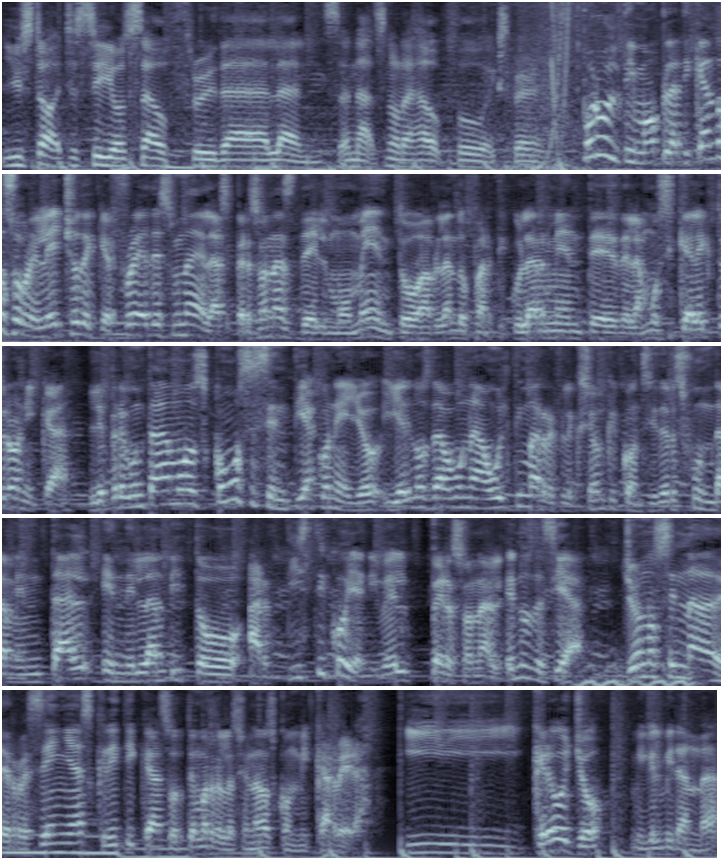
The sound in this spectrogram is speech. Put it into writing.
You start to see yourself through their lens, and that's not a helpful experience. Por último, platicando sobre el hecho de que Fred es una de las personas del momento, hablando particularmente de la música electrónica, le preguntamos cómo se sentía con ello y él nos daba una última reflexión que considero es fundamental en el ámbito artístico y a nivel personal. Él nos decía, yo no sé nada de reseñas, críticas o temas relacionados con mi carrera. Y creo yo, Miguel Miranda,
